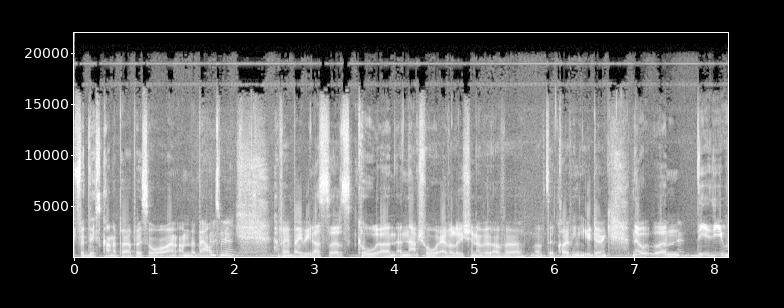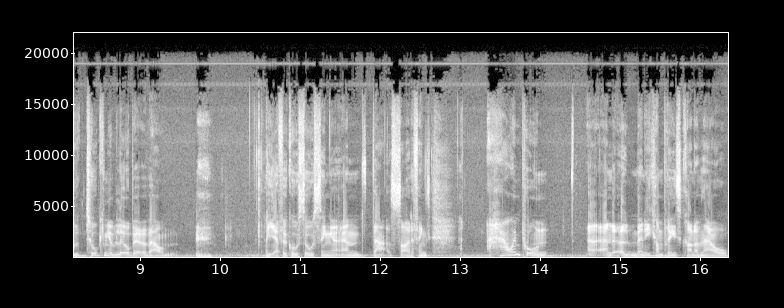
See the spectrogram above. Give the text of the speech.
for this kind of purpose or I'm about mm-hmm. to be mm-hmm. having a baby that's that's cool um, a natural evolution of a, of, a, of the clothing that you're doing now um, mm-hmm. the, you were talking a little bit about the ethical sourcing and that side of things how important and uh, many companies kind of now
